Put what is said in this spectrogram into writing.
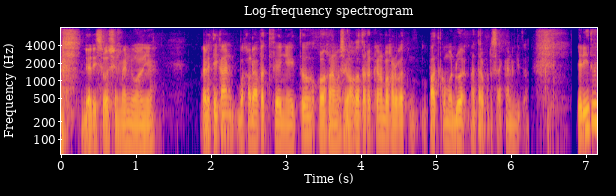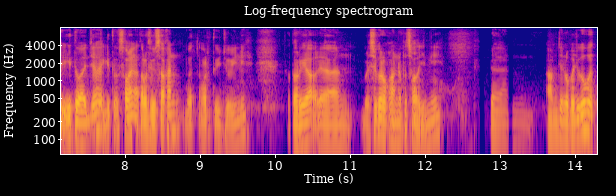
dari solution manualnya berarti kan bakal dapat V-nya itu kalau kalian masuk kalkulator kan bakal dapat 4,2 meter per second gitu. Jadi itu itu aja gitu. Soalnya nggak terlalu susah kan buat nomor 7 ini tutorial dan bersyukur kalau kalian dapat soal ini. Dan um, jangan lupa juga buat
